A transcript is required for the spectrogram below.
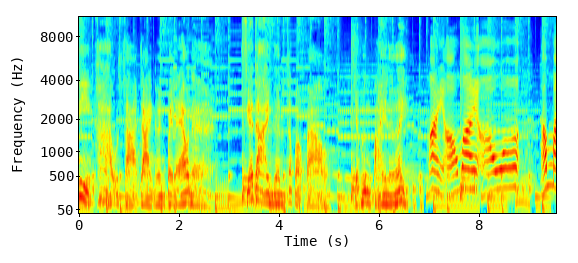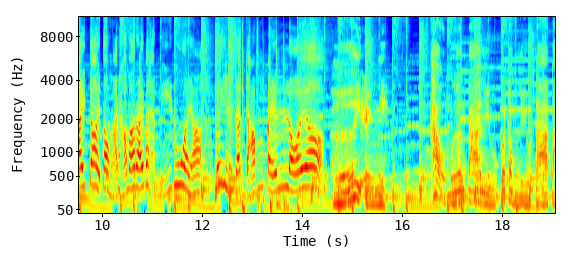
นี่ข้าอุตส่าห์จ่ายเงินไปแล้วนะ เสียดายเงินซะเปล่าๆอย่าเพิ่งไปเลย ไม่เอาไม่เอาอะ ทำไมจ้อยต้องมาทำอะไรแบบนี้ด้วยอะ ไม่เห็นจะจำเป็นเลยอะ เฮ้ยเอ็งนี่ เข้าเมืองตาหลิวก็ต้องหลิวตาต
